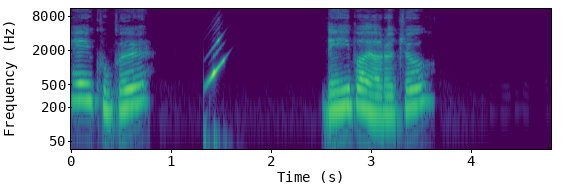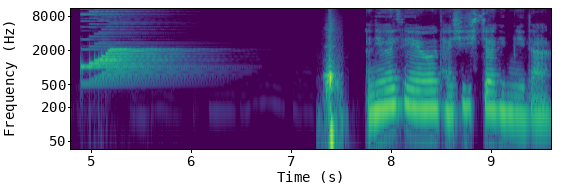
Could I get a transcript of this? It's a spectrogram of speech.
헤이 구글, 네이버 열어줘. 안녕하세요. 다시 시작입니다.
